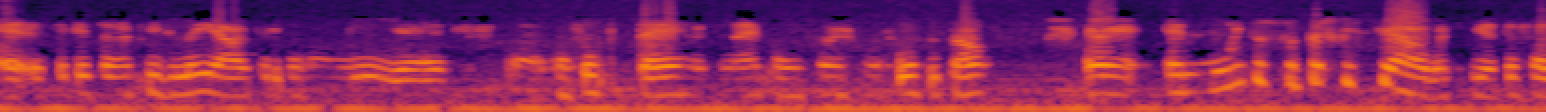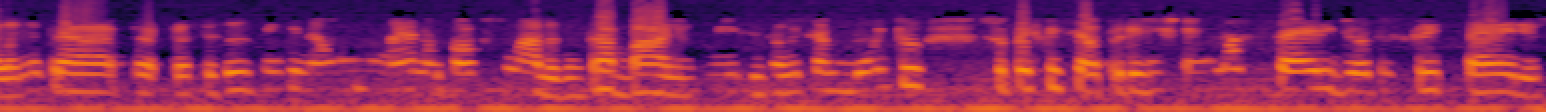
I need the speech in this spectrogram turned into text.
essa questão aqui de layout, ergonomia, é, conforto térmico, né, condições de conforto e tal, é, é muito superficial aqui. Eu estou falando para as pessoas assim que não né, não estão acostumadas, não trabalham com isso. Então isso é muito superficial, porque a gente tem uma série de outros critérios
